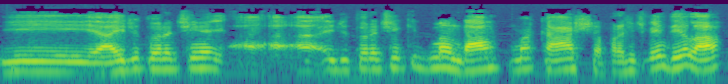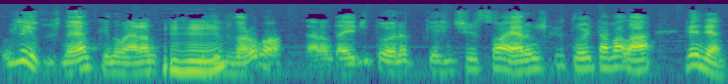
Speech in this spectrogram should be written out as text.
e a editora tinha a, a editora tinha que mandar uma caixa para a gente vender lá os livros, né? Porque não eram os Uhum. livros não eram nossos, eram da editora, porque a gente só era um escritor e estava lá vendendo.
